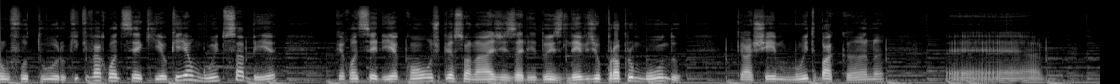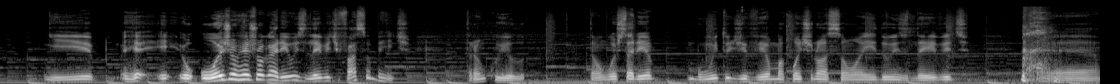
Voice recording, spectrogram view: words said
um futuro. O que, que vai acontecer aqui? Eu queria muito saber que aconteceria com os personagens ali do Enslaved e o próprio mundo, que eu achei muito bacana. É... E eu, hoje eu rejogaria o Slaved facilmente, tranquilo. Então gostaria muito de ver uma continuação aí do Enslaved. É...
